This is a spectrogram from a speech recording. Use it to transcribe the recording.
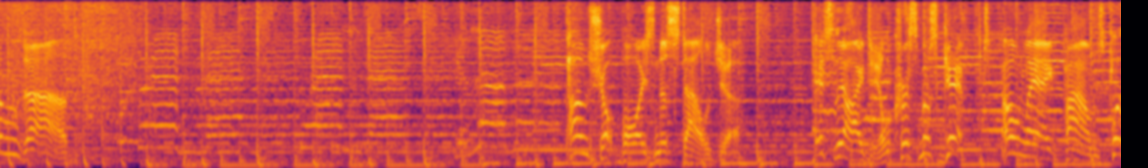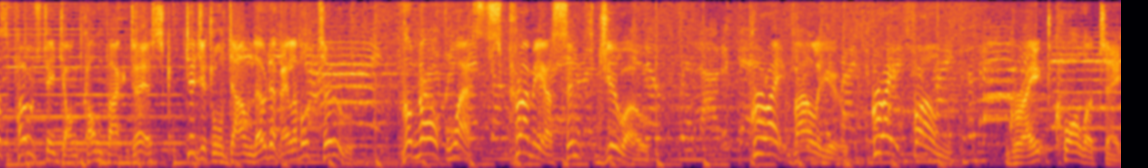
and Grandad. Pound Shop Boys Nostalgia. It's the ideal Christmas gift. Only £8 plus postage on compact disc. Digital download available too. The Northwest's premier synth duo. Great value, great fun, great quality.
